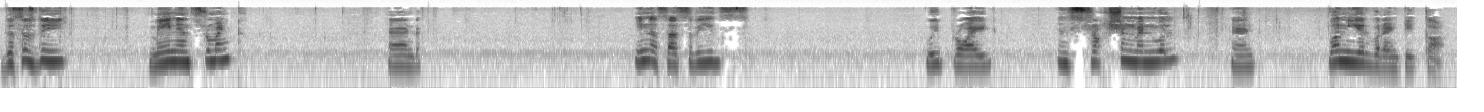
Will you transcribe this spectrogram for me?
This is the main instrument and in accessories we provide instruction manual and one year warranty card.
